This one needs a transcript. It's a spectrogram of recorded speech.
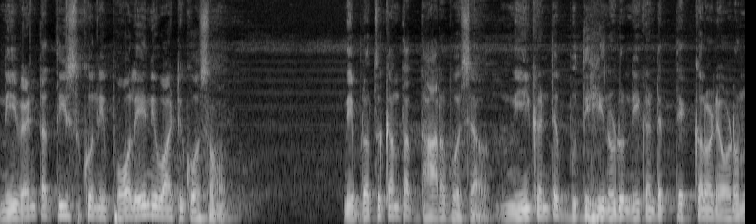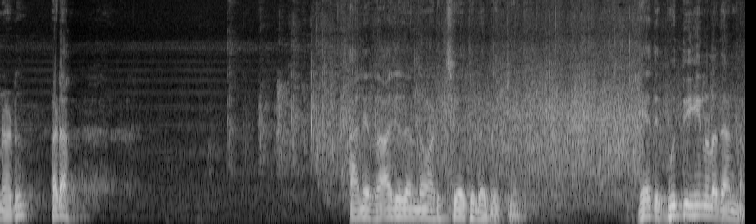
నీ వెంట తీసుకొని పోలేని వాటి కోసం నీ బ్రతుకంతా ధారపోసావు నీకంటే బుద్ధిహీనుడు నీకంటే తిక్కలోడు ఎవడున్నాడు? అడా అని రాజదండం వాడి చేతిలో పెట్టాడు. ఏది? బుద్ధిహీనుల దండం.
